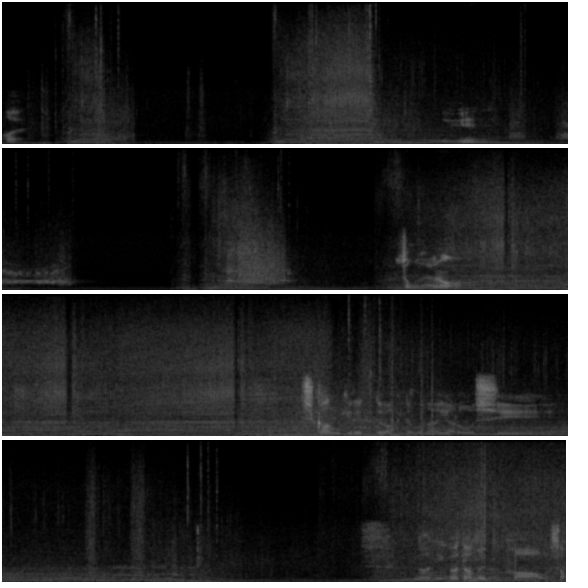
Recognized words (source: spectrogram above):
はい。えそうだよな。時間切れってわけでもないやろうし。何がダメなのか、俺さっ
